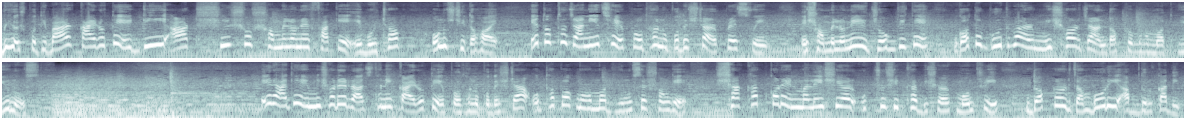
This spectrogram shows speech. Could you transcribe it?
বৃহস্পতিবার কায়রোতে ডি আট শীর্ষ সম্মেলনের ফাঁকে এ বৈঠক অনুষ্ঠিত হয়। এ তথ্য জানিয়েছে প্রধান উপদেষ্টার প্রেস উইং। এ সম্মেলনে যোগ দিতে গত বুধবার মিশর যান ডক্টর মোহাম্মদ ইউনুস। এর আগে মিশরের রাজধানী কায়রোতে প্রধান উপদেষ্টা অধ্যাপক মোহাম্মদ ইউনুসের সঙ্গে সাক্ষাৎ করেন মালয়েশিয়ার উচ্চশিক্ষা বিষয়ক মন্ত্রী doctor Zambry Abdul Kadir.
